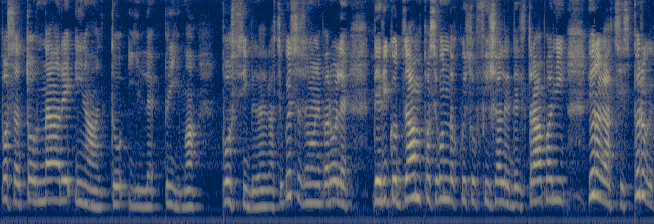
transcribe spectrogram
possa tornare in alto il prima possibile. Ragazzi queste sono le parole di Enrico Zampa secondo acquisto ufficiale del Trapani. Io ragazzi spero che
